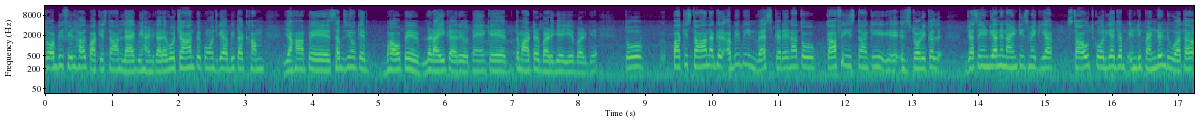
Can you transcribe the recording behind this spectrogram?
तो अभी फ़िलहाल पाकिस्तान लैग बिहाइंड कर रहा है। वो चाँद पे पहुँच गया, अभी तक हम यहाँ पे सब्जियों के भाव पे लड़ाई कर रहे होते हैं कि टमाटर बढ़ गए, ये बढ़ गए। तो पाकिस्तान अगर अभी भी इन्वेस्ट करे ना तो काफ़ी इस तरह की हिस्टोरिकल जैसे इंडिया ने नाइन्टीज़ में किया साउथ कोरिया जब इंडिपेंडेंट हुआ था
